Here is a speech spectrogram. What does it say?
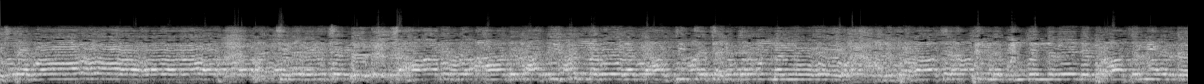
മുസ്തഫ. അച്ഛനെ വിളിച്ചിട്ട് സഹാബ് ആദ്യ കാത്തിക്കുന്ന പോലെ കാത്തിച്ച ചരിത്രമുണ്ടല്ലോ. പിന്തുണ വേണ്ടി പ്രാസംഗികൾക്ക്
